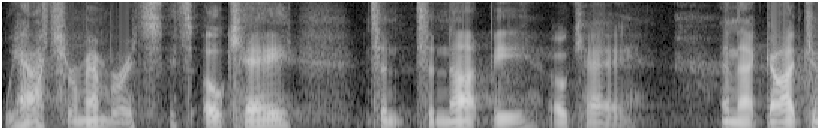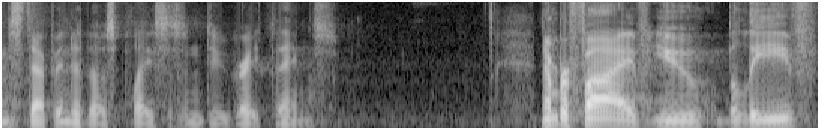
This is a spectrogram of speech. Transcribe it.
we have to remember it's, it's okay to, to not be okay, and that God can step into those places and do great things. Number five, you believe.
